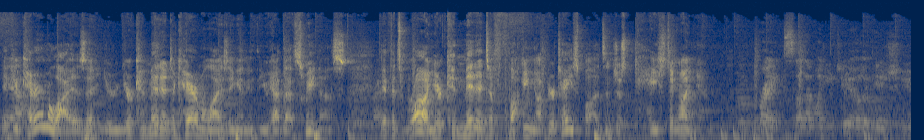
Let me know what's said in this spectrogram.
If you caramelize it, you're you're committed to caramelizing and you have that sweetness. Right. If it's raw, you're committed to fucking up your taste buds and just tasting onion. Right. So then what you do is you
